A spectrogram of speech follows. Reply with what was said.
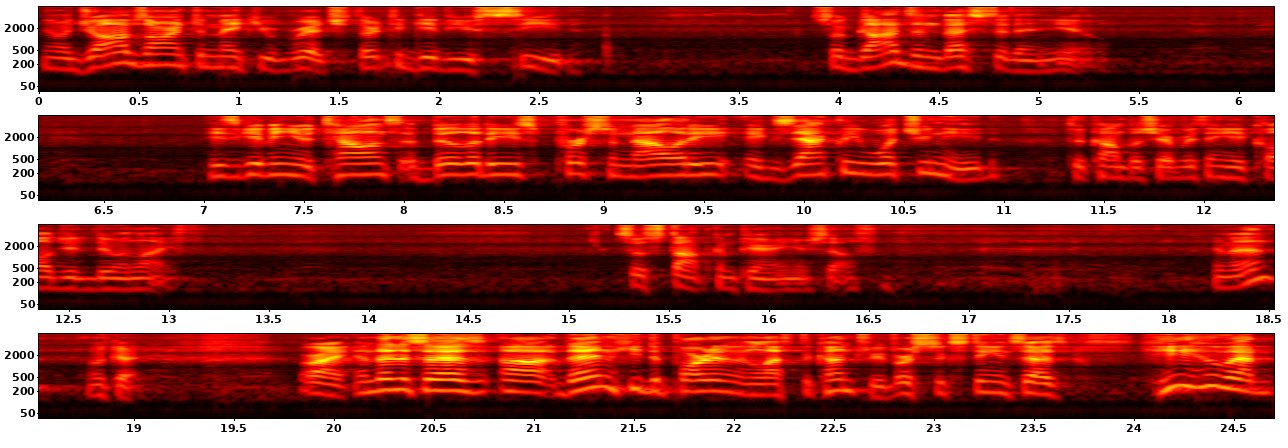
You know, jobs aren't to make you rich, they're to give you seed. So God's invested in you. He's giving you talents, abilities, personality, exactly what you need to accomplish everything He called you to do in life. So stop comparing yourself. Amen? Okay. All right. And then it says, uh, Then he departed and left the country. Verse 16 says, He who had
